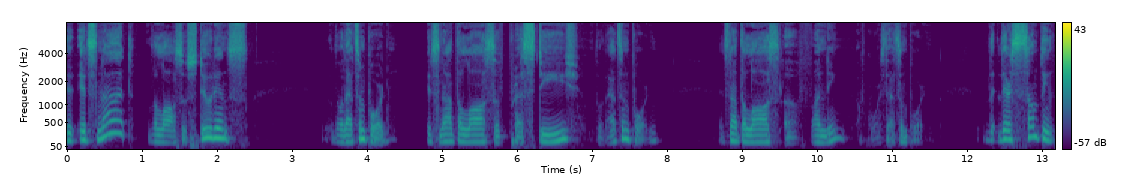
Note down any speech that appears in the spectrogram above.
It, it's not the loss of students, though that's important. It's not the loss of prestige, though that's important. It's not the loss of funding, of course, that's important. Th- There's something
